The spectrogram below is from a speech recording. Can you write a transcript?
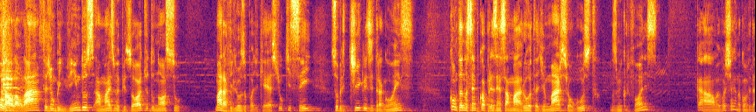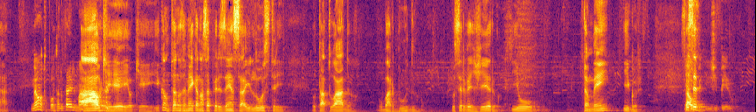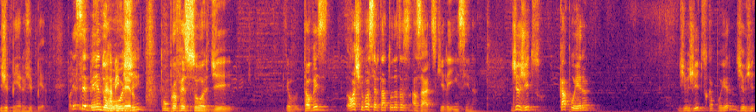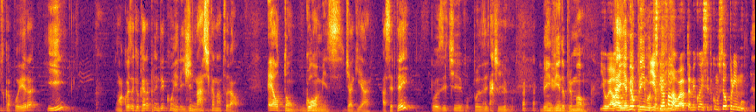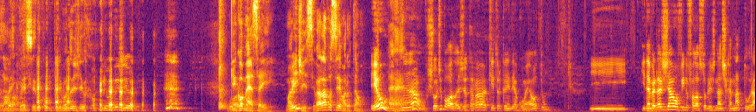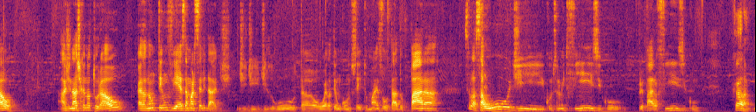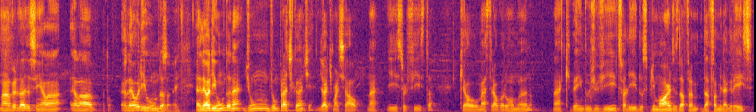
Olá, olá, olá, sejam bem-vindos a mais um episódio do nosso maravilhoso podcast, O que sei sobre tigres e dragões, contando sempre com a presença marota de Márcio Augusto nos microfones. Calma, eu vou chegar no convidado. Não, eu tô apontando para ele, Márcio. Ah, ok, ok. E contando também com a nossa presença ilustre, o tatuado, o barbudo, o cervejeiro e o também Igor. Salve, Receb- jipeiro. Jipeiro, jipeiro. Pode. Recebendo Ferramenteiro. hoje um professor de. Eu, talvez. Eu acho que eu vou acertar todas as, as artes que ele ensina: jiu-jitsu, capoeira. Jiu-jitsu, capoeira, jiu-jitsu, capoeira e uma coisa que eu quero aprender com ele: ginástica natural. Elton Gomes de Aguiar. Acertei? Positivo. Positivo. Bem-vindo, primão. E o Elton. Ah, e é meu primo Isso também. que eu ia falar, hein? o Elton também conhecido como seu primo. Também conhecido como primo do Gil. O primo do Gil. Quem Boa. começa aí? Marutice. Vai lá você, Marotão. Eu? É. Não, show de bola. Eu já tava aqui trocando ideia com o Elton. E, e na verdade, já ouvindo falar sobre a ginástica natural, a ginástica natural ela não tem um viés da marcialidade, de, de, de luta, ou ela tem um conceito mais voltado para, sei lá, saúde, condicionamento físico, preparo físico. Cara, na verdade, assim, ela, ela, ela é oriunda, ela é oriunda, né, de um, de um praticante de arte marcial, né, e surfista, que é o mestre Álvaro Romano, né, que vem do jiu-jitsu ali, dos primórdios da, da família Grace,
